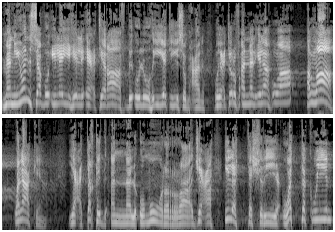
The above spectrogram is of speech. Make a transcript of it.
من ينسب إليه الاعتراف بألوهيته سبحانه ويعترف أن الإله هو الله ولكن يعتقد أن الأمور الراجعة إلى التشريع والتكوين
